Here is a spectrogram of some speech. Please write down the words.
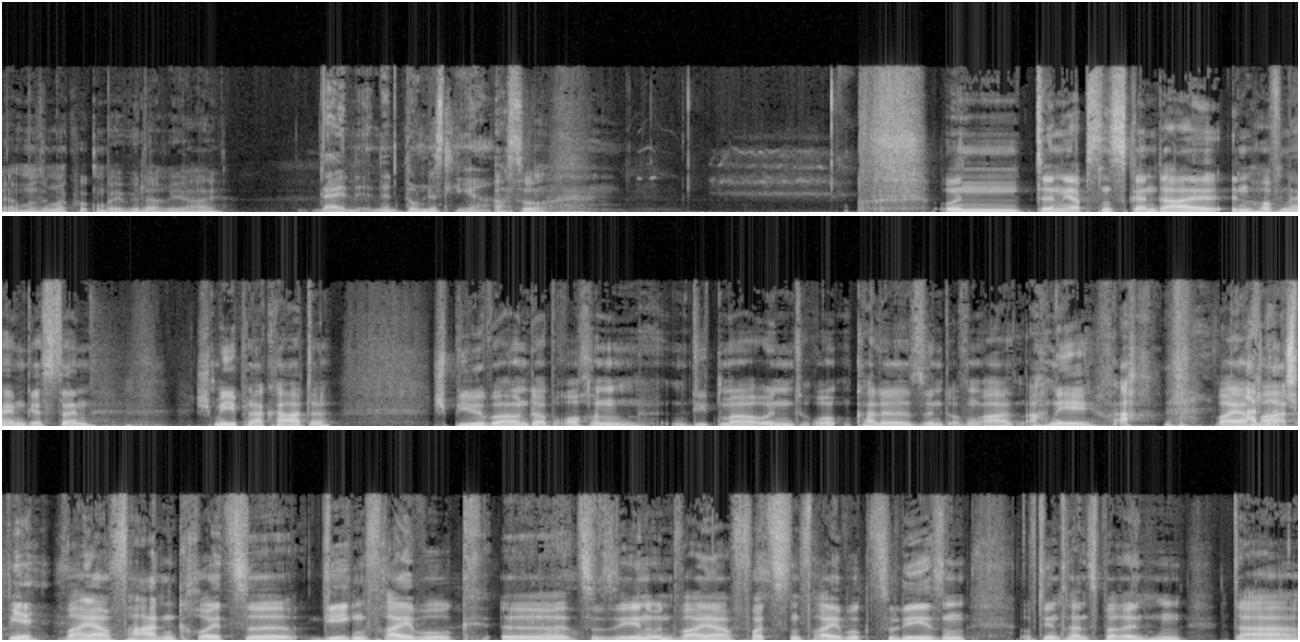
Ja, muss ich mal gucken bei Villarreal. Nein, in der Bundesliga. Ach so. Und dann gab es einen Skandal in Hoffenheim gestern. Schmähplakate. Spiel war unterbrochen. Dietmar und Kalle sind auf dem Rasen. Ach nee, ach, war ja, Fad- war ja Fadenkreuze gegen Freiburg äh, Genau. zu sehen und war ja Fotzen Freiburg zu lesen auf den Transparenten. Da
